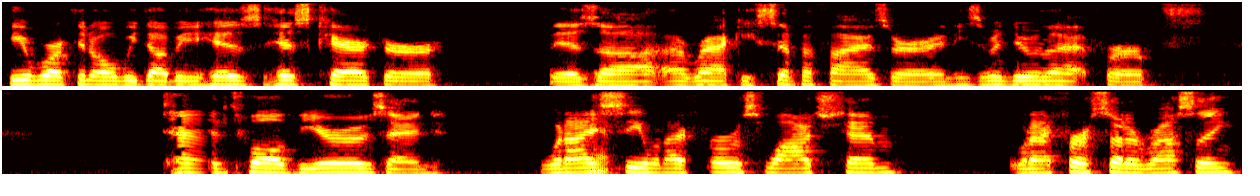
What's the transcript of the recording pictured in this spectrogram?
He worked in OVW. His his character is a Iraqi sympathizer, and he's been doing that for 10, 12 years. And when I Yeah. see when I first watched him, when I first started wrestling,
